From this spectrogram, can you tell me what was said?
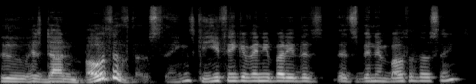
who has done both of those things. Can you think of anybody that's that's been in both of those things?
